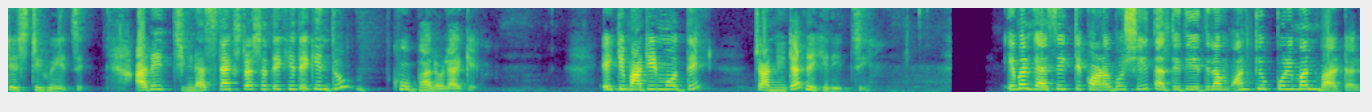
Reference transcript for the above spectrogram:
টেস্টি হয়েছে। আর এই চিঁড়া স্ন্যাক্সটার সাথে খেতে কিন্তু খুব ভালো লাগে। একটি বাটির মধ্যে চাটনিটা রেখে দিচ্ছি। এবার গ্যাসে একটি কড়া বসিয়ে তাতে দিয়ে দিলাম ওয়ান কিউব পরিমাণ বাটার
